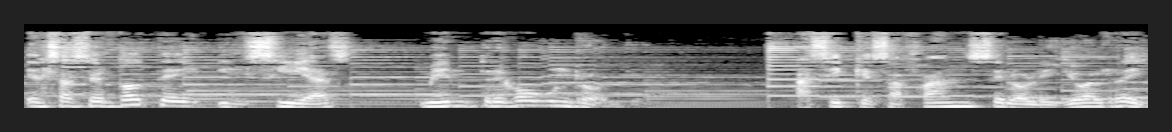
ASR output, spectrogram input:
el sacerdote Hilcías me entregó un rollo. Así que Safán se lo leyó al rey.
